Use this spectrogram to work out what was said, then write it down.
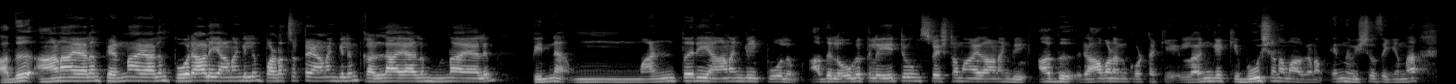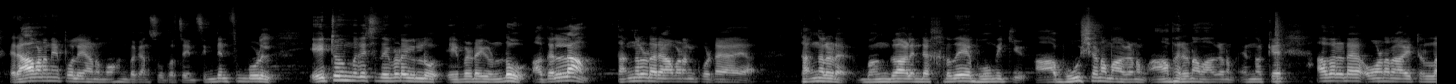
അത് ആണായാലും പെണ്ണായാലും പോരാളിയാണെങ്കിലും പടച്ചട്ടയാണെങ്കിലും കള്ളായാലും ഉണ്ടായാലും പിന്നെ മൺതരി ആണെങ്കിൽ പോലും അത് ലോകത്തിലെ ഏറ്റവും ശ്രേഷ്ഠമായതാണെങ്കിൽ അത് രാവണൻ കോട്ടയ്ക്ക് ലങ്കയ്ക്ക് ഭൂഷണമാകണം എന്ന് വിശ്വസിക്കുന്ന രാവണനെ പോലെയാണ് Mohun Bagan super giants Indian ഫുട്ബോളിൽ ഏറ്റവും മികച്ചത് എവിടെയുള്ളോ എവിടെയുണ്ടോ അതെല്ലാം തങ്ങളുടെ രാവണൻ കോട്ടയായ തങ്ങളുടെ ബംഗാളിന്റെ ഹൃദയഭൂമിക്ക് ആഭൂഷണമാകണം ആഭരണമാകണം എന്നൊക്കെ അവരുടെ ഓണറായിട്ടുള്ള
